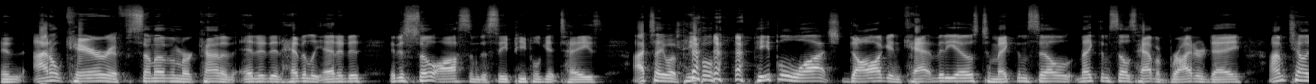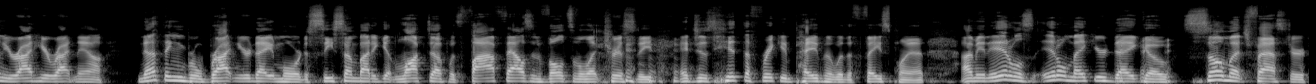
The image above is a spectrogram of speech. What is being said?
And I don't care if some of them are kind of edited, heavily edited. It is so awesome to see people get tased. I tell you what, people people watch dog and cat videos to make themselves make themselves have a brighter day. I'm telling you right here, right now, nothing will brighten your day more to see somebody get locked up with five thousand volts of electricity and just hit the freaking pavement with a face plant. I mean, it'll it'll make your day go so much faster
